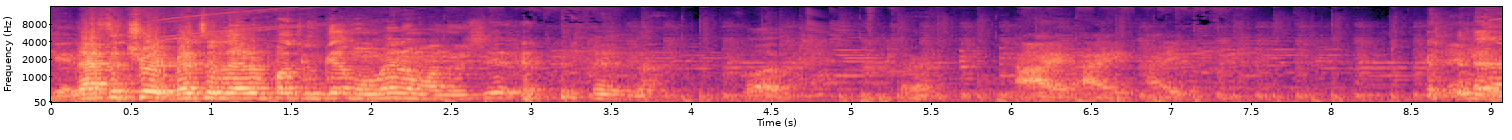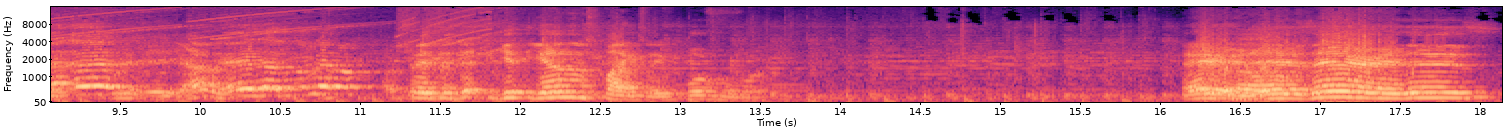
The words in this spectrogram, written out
That's the trick. Better let him fucking get momentum on this shit. Fuck. Alright. I, I, I. Hey, that's the middle. Get, get, get on them spikes, like four for four. There it is, there it is.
